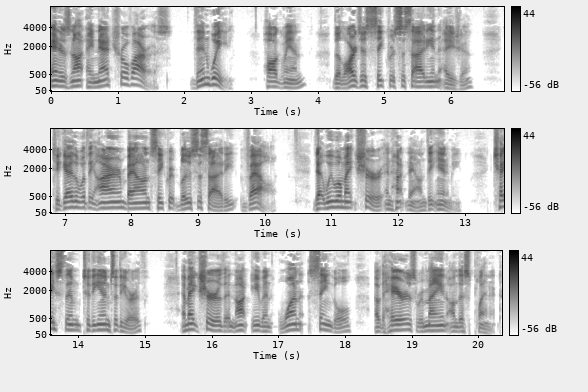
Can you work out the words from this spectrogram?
and is not a natural virus, then we, Hongmen, the largest secret society in Asia, together with the iron bound secret blue society, vow that we will make sure and hunt down the enemy, chase them to the ends of the earth, and make sure that not even one single of the hairs remain on this planet.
